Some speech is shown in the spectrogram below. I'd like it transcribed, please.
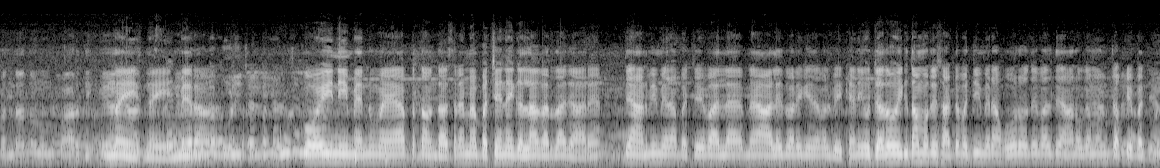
ਬੰਦਾ ਤੁਹਾਨੂੰ ਬਾਹਰ ਦਿਖਿਆ ਨਹੀਂ, ਨਹੀਂ, ਮੇਰਾ- ਗੋਲੀ ਚੱਲੀ ਕੋਈ ਨਹੀਂ ਮੈਨੂੰ ਮੈਂ ਤੁਹਾਨੂੰ ਦੱਸ ਰਿਹਾ ਮੈਂ ਬੱਚੇ ਨੇ ਗੱਲਾਂ ਕਰਦਾ ਜਾ ਰਿਹਾ। ਧਿਆਨ ਵੀ ਮੇਰਾ ਬੱਚੇ ਵੱਲ ਹੈ ਮੈਂ ਆਲੇ ਦੁਆਲੇ ਕਿਸੇ ਵੱਲ ਵੇਖਿਆ ਨਹੀਂ। ਉਹ ਜਦੋਂ ਇੱਕਦਮ ਉਹਦੇ ਸੱਟ ਵੱਜੀ ਮੇਰਾ ਹੋਰ ਉਹਦੇ ਵੱਲ ਧਿਆਨ ਹੋ ਗਿਆ ਮੈਂ ਚੱਕ ਭੱਜਿਆ।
